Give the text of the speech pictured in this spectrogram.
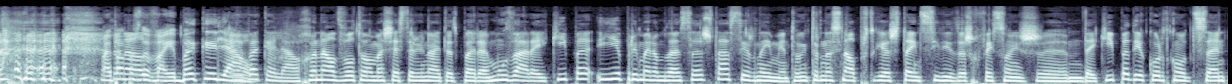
Vai papas da veia, bacalhau. É bacalhau. Ronaldo voltou ao Manchester United para mudar a equipa e a primeira mudança está a ser na emenda. O internacional português tem decidido as refeições uh, da equipa. De acordo com o The Sun,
